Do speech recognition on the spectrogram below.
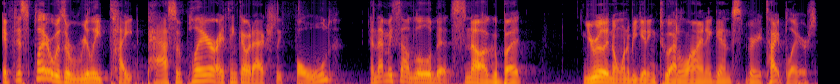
if this player was a really tight passive player, I think I would actually fold. And that may sound a little bit snug, but you really don't want to be getting too out of line against very tight players.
